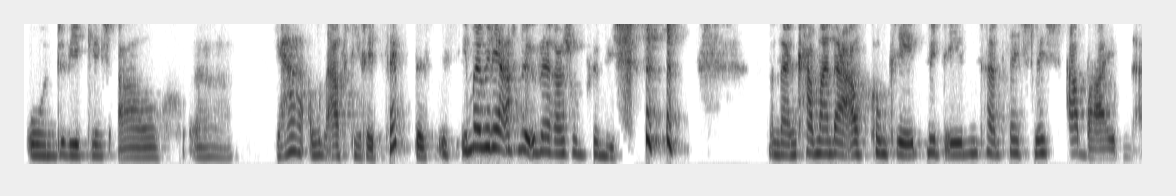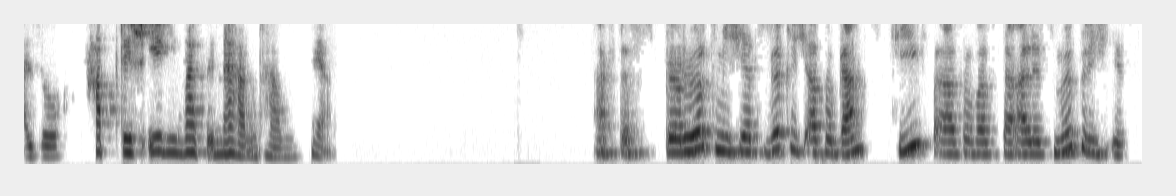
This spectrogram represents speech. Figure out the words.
und wirklich auch, äh, ja, und auch die Rezepte. Das ist immer wieder auch eine Überraschung für mich. und dann kann man da auch konkret mit denen tatsächlich arbeiten. Also haptisch irgendwas in der Hand haben, ja. Ach, das berührt mich jetzt wirklich also ganz tief, also was da alles möglich ist.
